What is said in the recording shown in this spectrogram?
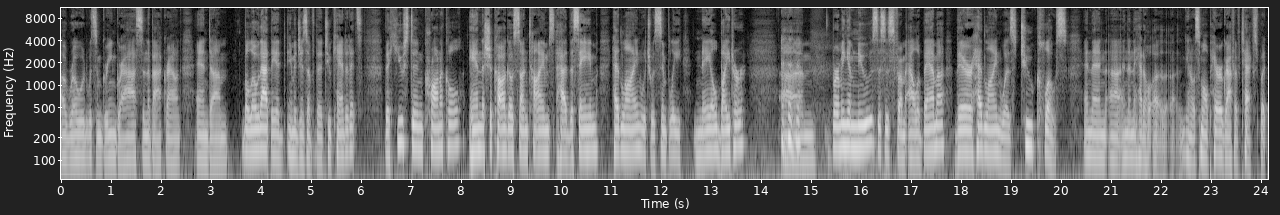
a road with some green grass in the background. And um, Below that, they had images of the two candidates. The Houston Chronicle and the Chicago Sun Times had the same headline, which was simply nail biter. Um, Birmingham News. This is from Alabama. Their headline was "Too Close," and then uh, and then they had a, a, a, you know a small paragraph of text, but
